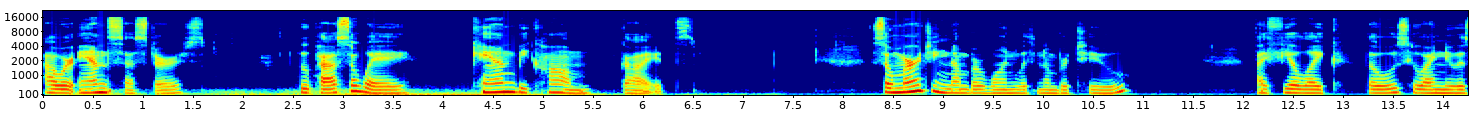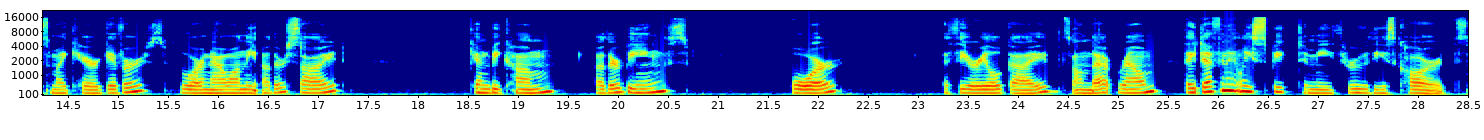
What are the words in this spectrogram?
our ancestors who pass away can become guides. So merging number one with number two, I feel like those who I knew as my caregivers, who are now on the other side, can become other beings or ethereal guides on that realm. They definitely speak to me through these cards.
